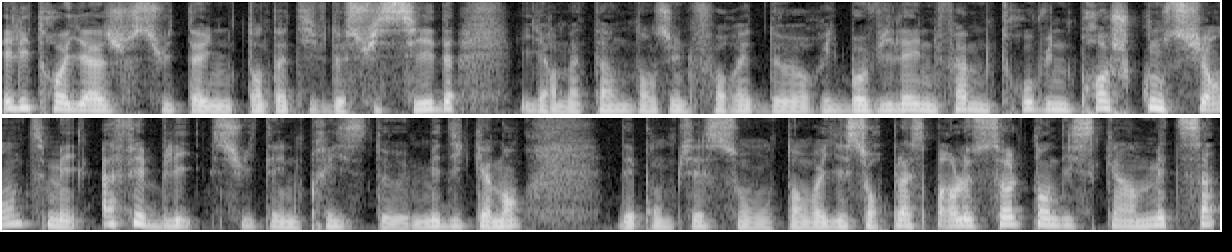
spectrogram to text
Élitroyage suite à une tentative de suicide. Hier matin, dans une forêt de Ribeauvillé, une femme trouve une proche consciente mais affaiblie suite à une prise de médicaments. Des pompiers sont envoyés sur place par le sol tandis qu'un médecin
